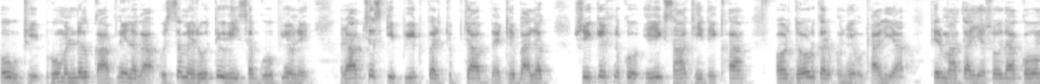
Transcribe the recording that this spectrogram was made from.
हो उठी। भूमंडल कांपने लगा। उस समय रोते हुई सब गोपियों ने राक्षस की पीठ पर चुपचाप बैठे बालक श्री कृष्ण को एक साथ ही देखा और दौड़कर उन्हें उठा लिया। फिर माता यशोदा को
